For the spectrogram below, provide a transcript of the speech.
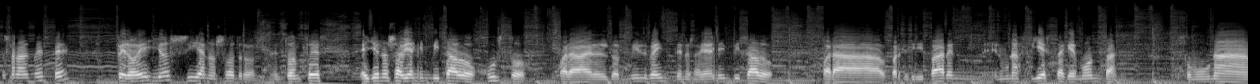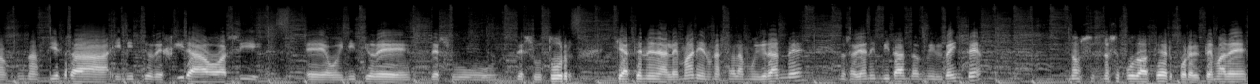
personalmente, pero ellos sí a nosotros. Entonces, ellos nos habían invitado justo para el 2020, nos habían invitado para participar en, una fiesta que montan, como una, una fiesta inicio de gira o así, eh, o inicio de, de su, de su tour que hacen en Alemania en una sala muy grande. Nos habían invitado en 2020 no no se pudo hacer por el tema de,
